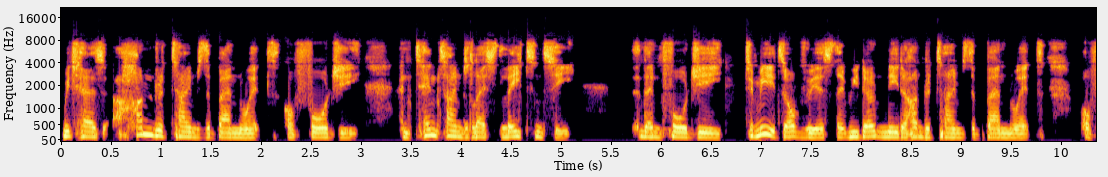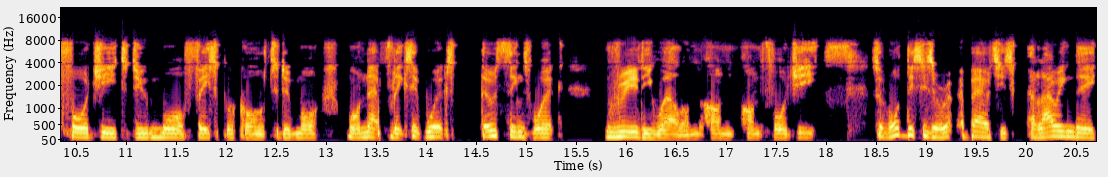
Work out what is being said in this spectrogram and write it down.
which has 100 times the bandwidth of 4G and 10 times less latency than 4G. To me, it's obvious that we don't need 100 times the bandwidth of 4G to do more Facebook or to do more, more Netflix. It works, those things work really well on, on, on 4G. So what this is about is allowing the,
